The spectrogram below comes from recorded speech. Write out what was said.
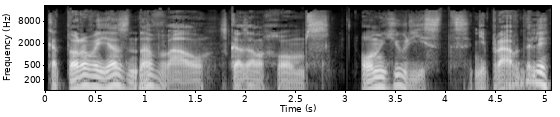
которого я знавал», — сказал Холмс. «Он юрист, не правда ли?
